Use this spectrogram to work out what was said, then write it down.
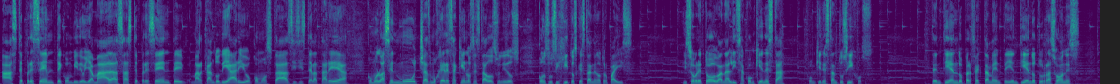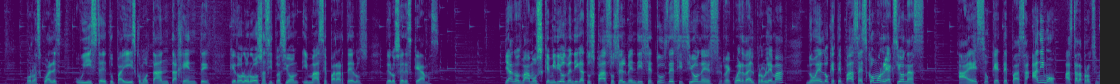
hazte presente con videollamadas, hazte presente, marcando diario cómo estás, hiciste la tarea, como lo hacen muchas mujeres aquí en los Estados Unidos con sus hijitos que están en otro país. Y sobre todo analiza con quién está, con quién están tus hijos. Te entiendo perfectamente y entiendo tus razones por las cuales huiste de tu país como tanta gente. Qué dolorosa situación y más separarte de los de los seres que amas. Ya nos vamos, que mi Dios bendiga tus pasos, Él bendice tus decisiones. Recuerda, el problema no es lo que te pasa, es cómo reaccionas a eso que te pasa. Ánimo, hasta la próxima.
